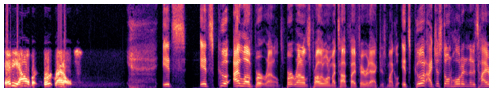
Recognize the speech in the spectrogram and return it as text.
Eddie Albert, Burt Reynolds. It's it's good. I love Burt Reynolds. Burt Reynolds is probably one of my top five favorite actors. Michael, it's good. I just don't hold it in its high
